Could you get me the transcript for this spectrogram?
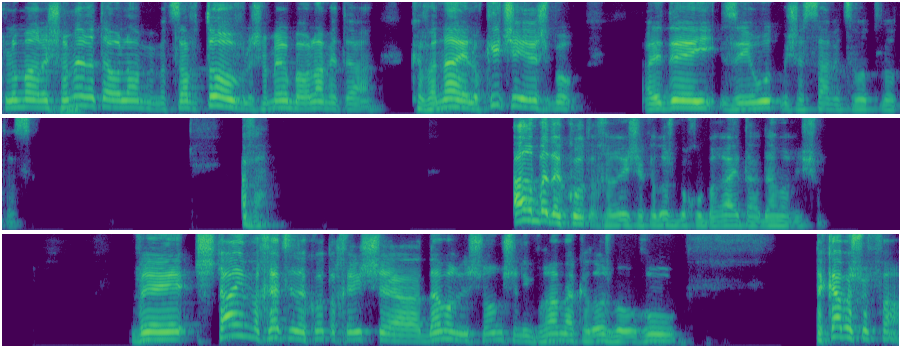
כלומר לשמר את העולם במצב טוב, לשמר בעולם את הכוונה האלוקית שיש בו, על ידי זהירות משסה מצוות לא תעשה. אבל, ארבע דקות אחרי שהקדוש ברוך הוא ברא את האדם הראשון, ושתיים וחצי דקות אחרי שהאדם הראשון שנברא מהקדוש ברוך הוא תקע בשופר.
